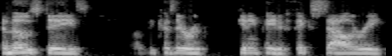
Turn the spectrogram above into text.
in those days, because they were getting paid a fixed salary,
